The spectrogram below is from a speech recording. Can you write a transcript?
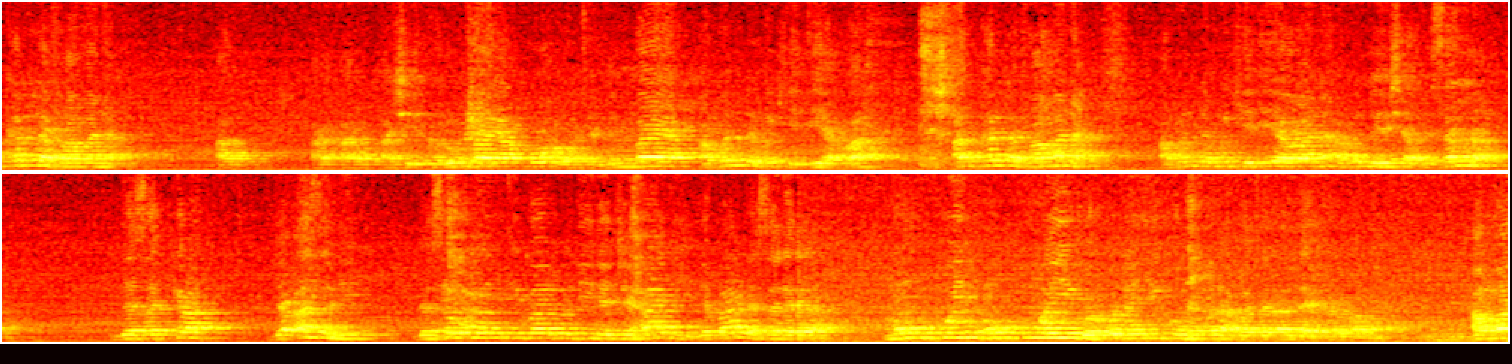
kallafa mana a shekarun baya ko a watannin baya abin da muke iyawa. An kallafa mana abin da muke iyawa na abin da ya shafi sallah da zakka da azumi da sauran ibadodi da jihadi da ba da sadaka. Mun kuma yi gwargwadon iko mu muna fatar Allah ya karɓa mu. Amma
